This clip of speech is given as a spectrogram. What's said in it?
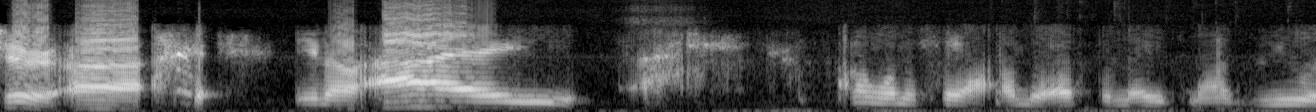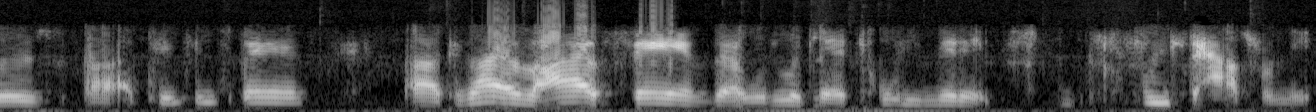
Sure. Uh, you know, I I don't want to say I underestimate my viewers' uh, attention span because uh, I have I have fans that would look at 20 minutes freestyles from me,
